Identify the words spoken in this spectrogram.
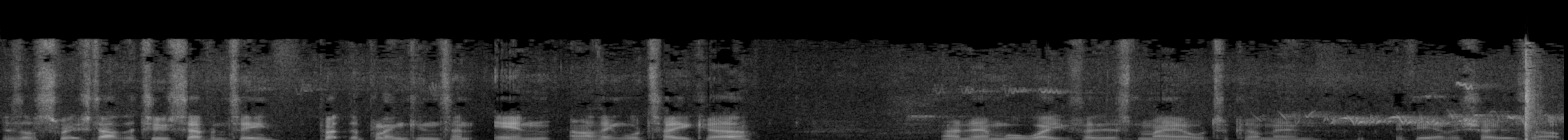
is I've switched out the 270, put the Plinkington in, and I think we'll take her and then we'll wait for this male to come in if he ever shows up.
